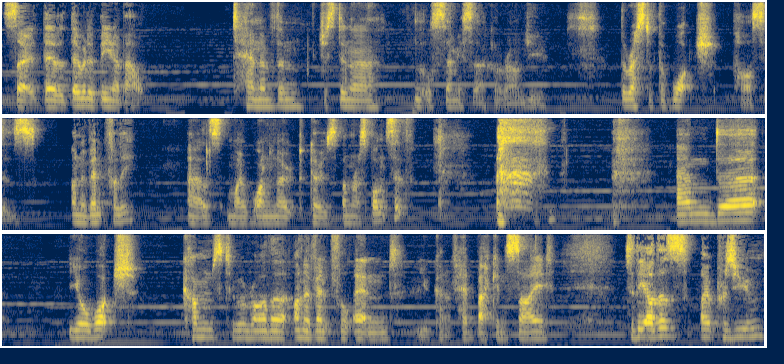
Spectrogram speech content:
So there, there would have been about 10 of them just in a little semicircle around you. The rest of the watch passes uneventfully as my one note goes unresponsive. and uh, your watch comes to a rather uneventful end. You kind of head back inside. To the others, I presume.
